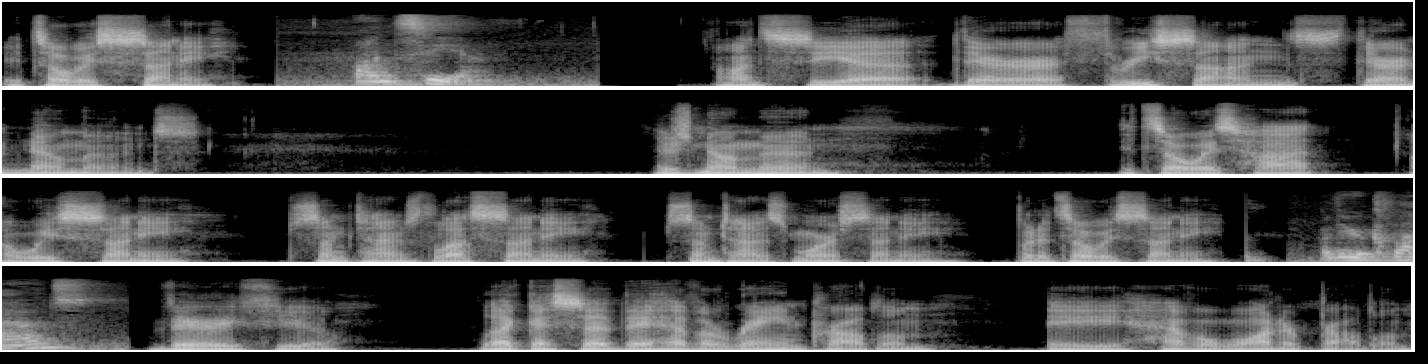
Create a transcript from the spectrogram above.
It's always sunny. on Sia. On Sia, there are three suns, there are no moons. There's no moon. It's always hot, always sunny, sometimes less sunny, sometimes more sunny, but it's always sunny. Are there clouds? Very few. Like I said, they have a rain problem, they have a water problem.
